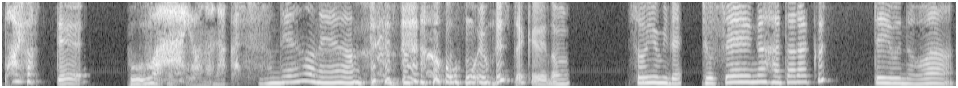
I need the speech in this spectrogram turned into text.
ぱいあって、うわー世の中進んでるのね、なんて 思いましたけれども。そういう意味で、女性が働くっていうのは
